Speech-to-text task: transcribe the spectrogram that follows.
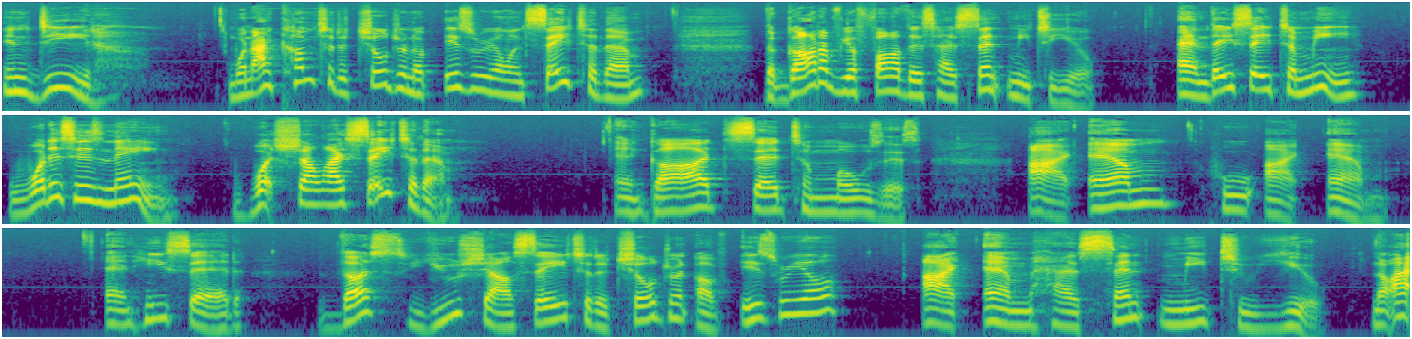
Indeed, when I come to the children of Israel and say to them, The God of your fathers has sent me to you, and they say to me, What is his name? What shall I say to them? And God said to Moses, I am who I am. And he said, Thus you shall say to the children of Israel, I am has sent me to you. Now, I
